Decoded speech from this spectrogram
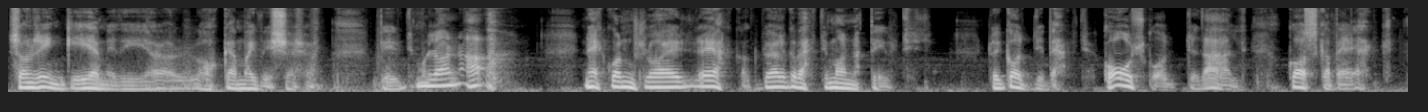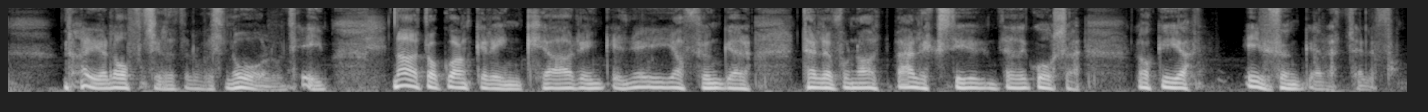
Se on rinki iemedi ja lohkaa mai vissa pyyti. Mulla on ne kolmsloa ei ehkä, tuolla vähti manna pyyti. Toi kotti vähti. Koos kotti täällä, koska pähkä. No ja loftille tullut nuolu team. NATO ring ja ringi niin ja fungerar telefonat päälleksi tälle kuossa. Lokia ei fungera telefon.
